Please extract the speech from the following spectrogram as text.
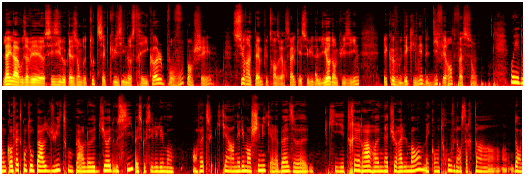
Là, là, vous avez euh, saisi l'occasion de toute cette cuisine ostréicole pour vous pencher sur un thème plus transversal qui est celui de l'iode en cuisine et que vous déclinez de différentes façons. Oui, donc en fait, quand on parle d'huître, on parle d'iode aussi, parce que c'est l'élément, en fait, qui est un élément chimique à la base euh, qui est très rare euh, naturellement, mais qu'on trouve dans certains, dans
